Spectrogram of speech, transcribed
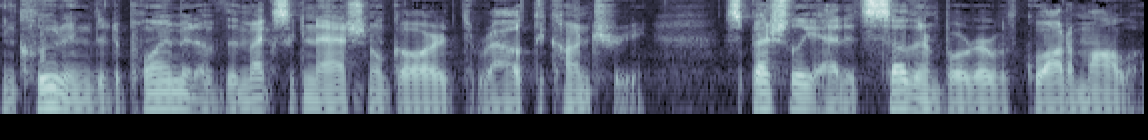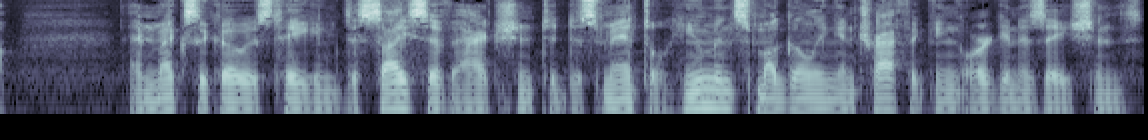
including the deployment of the Mexican National Guard throughout the country, especially at its southern border with Guatemala and Mexico is taking decisive action to dismantle human smuggling and trafficking organizations,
